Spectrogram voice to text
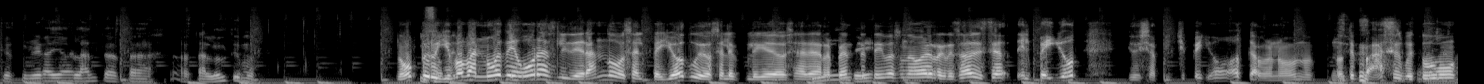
que estuviera ahí adelante hasta, hasta el último. No, pero sobre- llevaba nueve horas liderando, o sea, el Peyot, güey, o sea, le, le- o sea, de Sí, repente sí. te ibas una hora y regresabas, decía, el Peyot. Yo decía, pinche Peyot, cabrón, no, no, no te pases, güey, tú,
